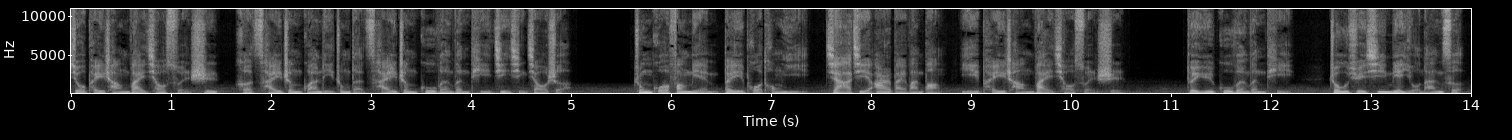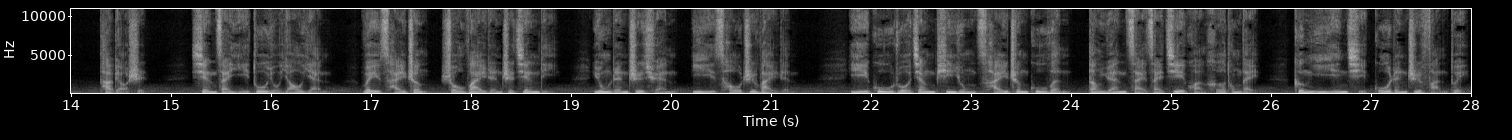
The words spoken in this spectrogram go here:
就赔偿外侨损失和财政管理中的财政顾问问题进行交涉。中国方面被迫同意加借二百万镑以赔偿外侨损失。对于顾问问题，周学熙面有难色，他表示：“现在已多有谣言，为财政受外人之监理，用人之权亦操之外人。已故若将聘用财政顾问等原载在借款合同内，更易引起国人之反对，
